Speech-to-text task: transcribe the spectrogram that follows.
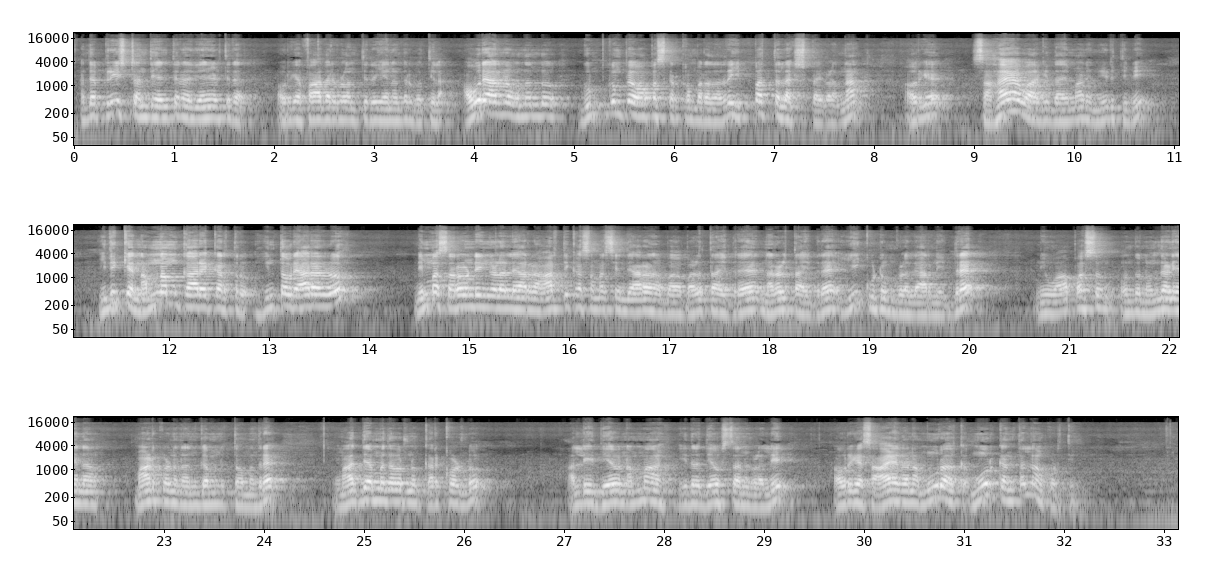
ಅದೇ ಪ್ರೀಸ್ಟ್ ಅಂತ ಹೇಳ್ತೀರ ಏನು ಹೇಳ್ತೀರ? ಅವ್ರಿಗೆ ಫಾದರ್ಗಳು ಅಂತೀರ, ಏನಂದ್ರೆ ಗೊತ್ತಿಲ್ಲ. ಅವ್ರು ಯಾರನ್ನ ಒಂದೊಂದು ಗುಂಪು ಗುಂಪೆ ವಾಪಸ್ ಕರ್ಕೊಂಬರೋದಾದರೆ ಇಪ್ಪತ್ತು ಲಕ್ಷ ರೂಪಾಯಿಗಳನ್ನು ಅವ್ರಿಗೆ ಸಹಾಯವಾಗಿ ದಯಮಾಡಿ ನೀಡ್ತೀವಿ. ಇದಕ್ಕೆ ನಮ್ಮ ನಮ್ಮ ಕಾರ್ಯಕರ್ತರು, ಇಂಥವ್ರು ಯಾರು ನಿಮ್ಮ ಸರೌಂಡಿಂಗ್ಗಳಲ್ಲಿ ಯಾರ ಆರ್ಥಿಕ ಸಮಸ್ಯೆಯಿಂದ ಯಾರು ಬ- ಬಳಲ್ತಾ ಇದ್ದರೆ ನರಳ್ತಾ ಇದ್ದರೆ ಈ ಕುಟುಂಬಗಳಲ್ಲಿ ಯಾರನ್ನ ಇದ್ದರೆ ನೀವು ವಾಪಸ್ಸು ಒಂದು ನೋಂದಣಿಯನ್ನು ಮಾಡಿಕೊಂಡು ನನ್ನ ಗಮನಕ್ಕೆ ತೊಗೊಂಬಂದರೆ, ಮಾಧ್ಯಮದವ್ರನ್ನ ಕರ್ಕೊಂಡು ಅಲ್ಲಿ ದೇವ್, ನಮ್ಮ ಇದರ ದೇವಸ್ಥಾನಗಳಲ್ಲಿ ಅವರಿಗೆ ಸಹಾಯಧನ ಮೂರು ಮೂರು ಕಂತಲ್ಲಿ ನಾವು ಕೊಡ್ತೀವಿ.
